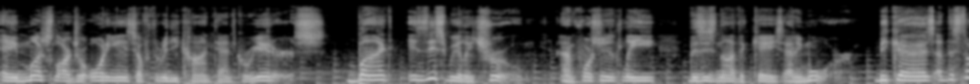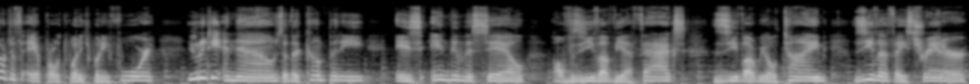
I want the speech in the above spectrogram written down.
a much larger audience of 3D content creators. But is this really true? Unfortunately, this is not the case anymore. Because at the start of April 2024, Unity announced that the company is ending the sale of Ziva VFX, Ziva Real Time, Ziva Face Trainer,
